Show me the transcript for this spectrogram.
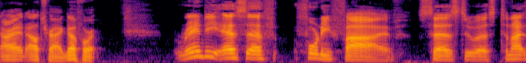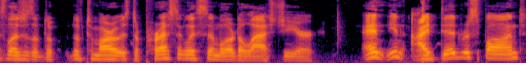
All right, I'll try. Go for it. Randy SF45 says to us, tonight's Legends of, of Tomorrow is depressingly similar to last year. And you know, I did respond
